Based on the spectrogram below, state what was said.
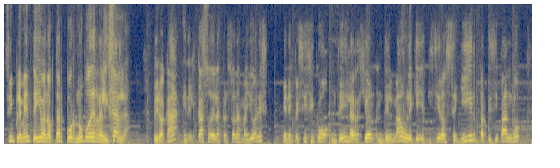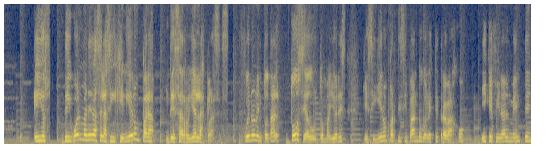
simplemente iban a optar por no poder realizarla. Pero acá, en el caso de las personas mayores, en específico de la región del Maule, que ellos quisieron seguir participando, ellos de igual manera se las ingeniaron para desarrollar las clases. Fueron en total 12 adultos mayores que siguieron participando con este trabajo y que finalmente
